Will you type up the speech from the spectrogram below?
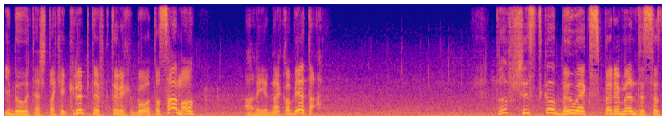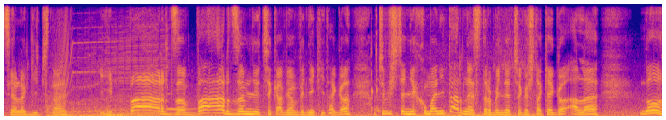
I były też takie krypty, w których było to samo, ale jedna kobieta. To wszystko były eksperymenty socjologiczne i bardzo, bardzo mnie ciekawią wyniki tego. Oczywiście nie humanitarne jest robienie czegoś takiego, ale no,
